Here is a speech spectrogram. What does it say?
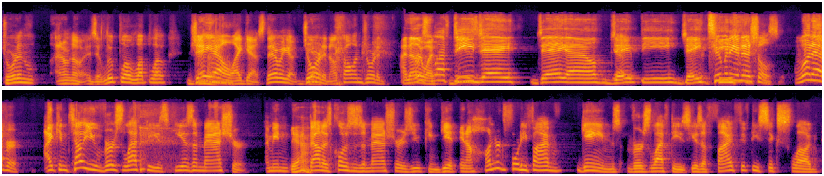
Jordan, I don't know. Is it Luplo, Luplo? JL, I guess. There we go. Jordan. I'll call him Jordan. Another Versus one. lefties. DJ, JL, JP, JT. Too many initials. Whatever. I can tell you, versus lefties, he is a masher. I mean, Yeah. about as close as a masher as you can get. In 145 games versus lefties, he has a 556 slug,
